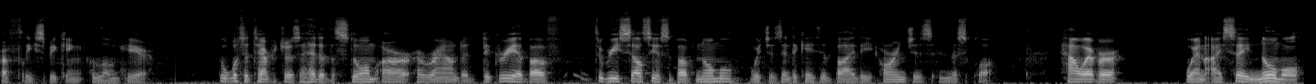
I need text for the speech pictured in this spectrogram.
roughly speaking, along here. The water temperatures ahead of the storm are around a degree above degree Celsius above normal, which is indicated by the oranges in this plot. However, when I say normal,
